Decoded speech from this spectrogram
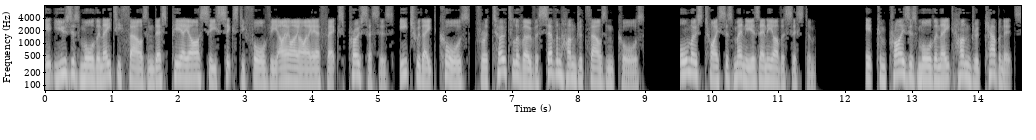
It uses more than 80,000 SPARC64 VIIIFX processors, each with 8 cores, for a total of over 700,000 cores almost twice as many as any other system. It comprises more than 800 cabinets,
